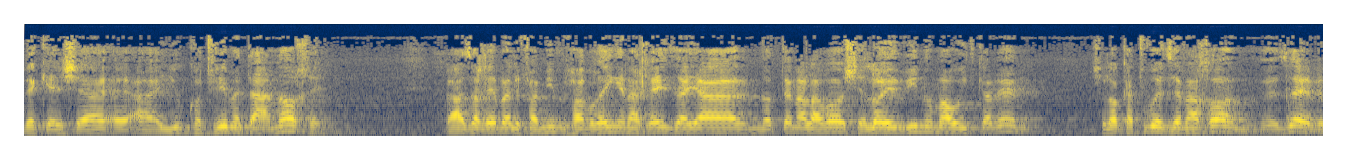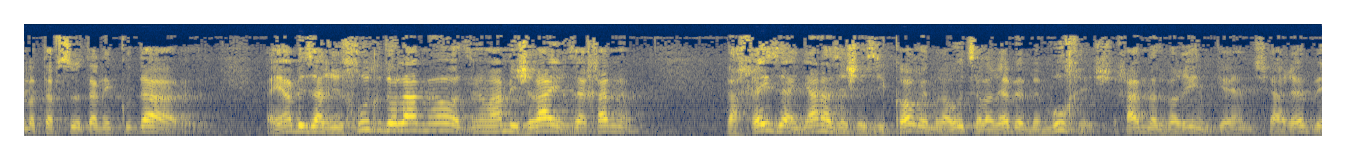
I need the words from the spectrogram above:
וכשהיו כותבים את האנוכה, ואז הרבה לפעמים בפברנגן אחרי זה היה נותן על הראש שלא הבינו מה הוא התכוון, שלא כתבו את זה נכון, וזה, ולא תפסו את הנקודה. היה בזה אריכות גדולה מאוד, זה ממש רייך, זה אחד מה... ואחרי זה העניין הזה של זיכורן ראו אצל הרבה במוחש, אחד מהדברים, כן? שהרבה,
